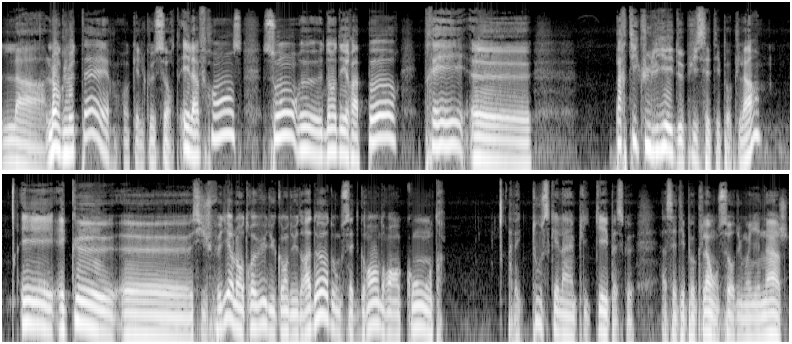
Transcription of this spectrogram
l'Angleterre en quelque sorte et la France sont euh, dans des rapports très euh, particuliers depuis cette époque-là. Et, et que, euh, si je peux dire, l'entrevue du camp du Drador, donc cette grande rencontre avec tout ce qu'elle a impliqué, parce que à cette époque-là, on sort du Moyen Âge,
